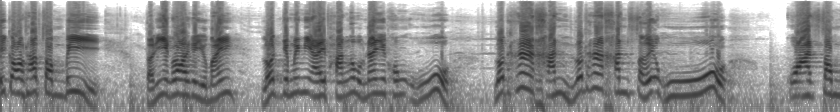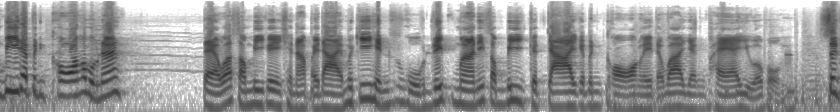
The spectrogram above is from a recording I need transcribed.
ยกองทัพซอมบี้ ตอนนี้ยังรอดกันอยู่ไหมรถยังไม่มีอะไรพังครับผมนะยังคงโอ้โหรถ5คันรถ5คันเสยโอ้โหกวาดซอมบี้ได้เป็นกองครับผมนะ แต่ว่าซอมบี้ก็ยังชนะไปได้ เมื่อกี้เห็นโอ้โหดริฟต์มานี่ซอมบี้กระจายกันเป็นกองเลย แต่ว่ายังแพ้อยู่ครับผมศึก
